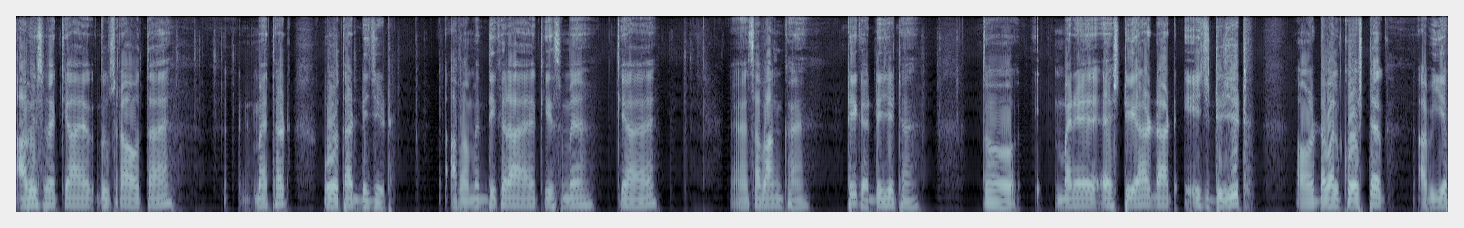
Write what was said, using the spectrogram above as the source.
अब इसमें क्या है, दूसरा होता है मेथड वो होता है डिजिट अब हमें दिख रहा है कि इसमें क्या है सब अंक हैं, ठीक है डिजिट हैं। तो मैंने S T R dot is digit और डबल कोष्टक अब ये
